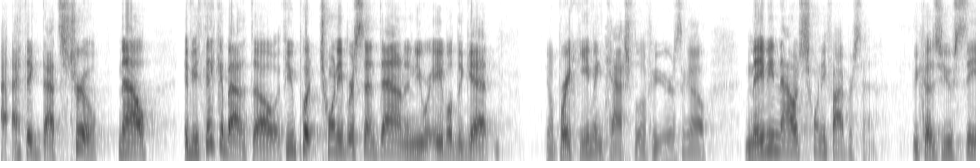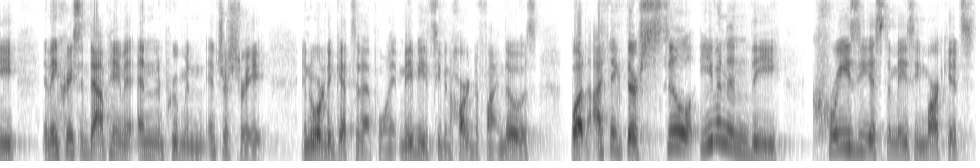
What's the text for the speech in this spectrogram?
I I think that's true. Now, if you think about it though, if you put 20% down and you were able to get, you know, break even cash flow a few years ago, maybe now it's 25% because you see an increase in down payment and an improvement in interest rate in order to get to that point. Maybe it's even hard to find those, but I think there's still even in the craziest amazing markets,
